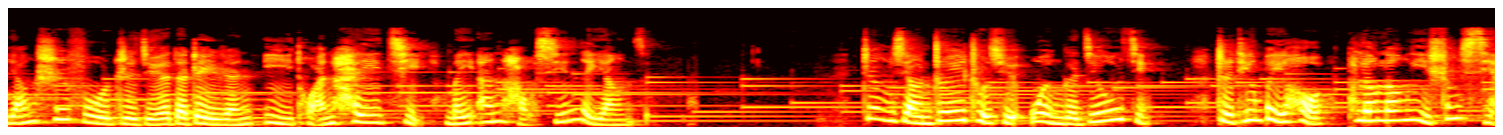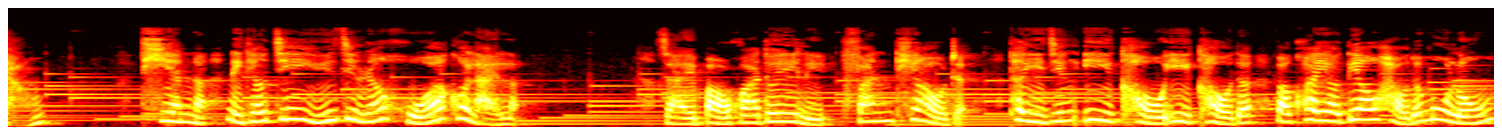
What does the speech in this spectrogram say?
杨师傅只觉得这人一团黑气，没安好心的样子。正想追出去问个究竟，只听背后“扑棱棱”一声响，天哪！那条金鱼竟然活过来了，在爆花堆里翻跳着，他已经一口一口的把快要雕好的木龙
